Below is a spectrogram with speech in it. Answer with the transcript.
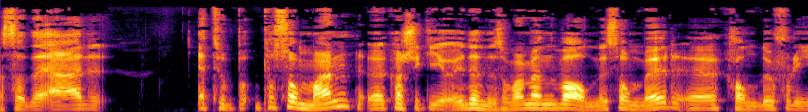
Altså, det er jeg tror på, på sommeren, eh, kanskje ikke i, denne sommeren, men vanlig sommer, eh, kan du fly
